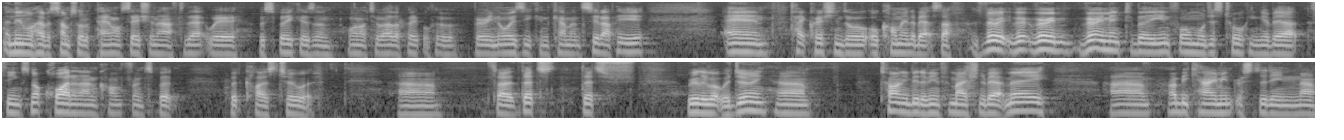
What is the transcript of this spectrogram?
and then we'll have a, some sort of panel session after that where the speakers and one or two other people who are very noisy can come and sit up here and take questions or, or, comment about stuff. It's very, very, very, very meant to be informal, just talking about things, not quite an unconference, but, but close to it. Um, so that's, that's really what we're doing. Um, tiny bit of information about me. Um, I became interested in uh,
